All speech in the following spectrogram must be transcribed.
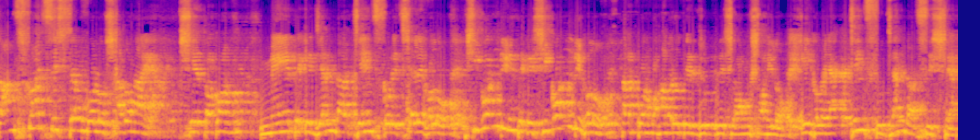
ট্রান্সফার সিস্টেম সাধনায়, সে তখন মেয়ে থেকে জেন্ডার চেঞ্জ করে ছেলে হলো শিকন্ডিনী থেকে শিকন্ডি হলো, তারপর মহাভারতের যুদ্ধে সে অংশ নিল। এই হলো এক চেঞ্জ টু জেন্ডার সিস্টেম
